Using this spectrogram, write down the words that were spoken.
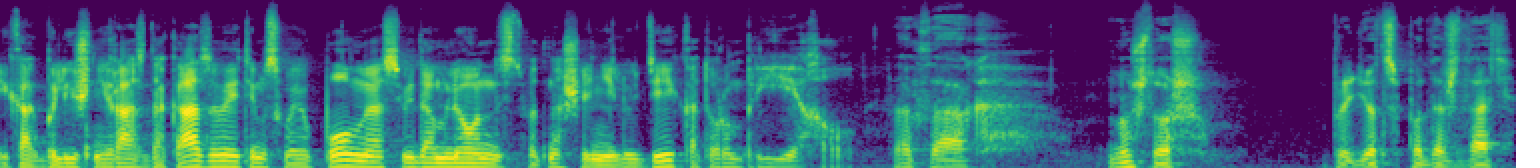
и как бы лишний раз доказывая этим свою полную осведомленность в отношении людей, к которым приехал. Так-так, ну что ж, придется подождать.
